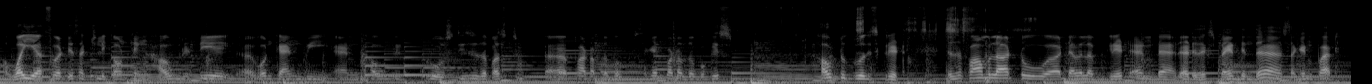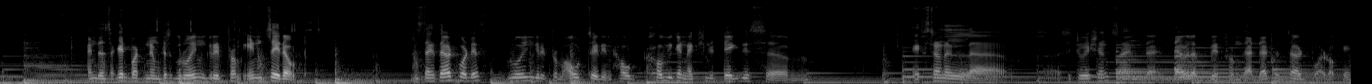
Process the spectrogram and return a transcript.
Why effort is actually counting how gritty uh, one can be and how grit grows. This is the first uh, part of the book. Second part of the book is how to grow this grit. There's a formula to uh, develop grit and that is explained in the second part and the second part is growing grit from inside out. The third part is growing grit from outside in. How how we can actually take this um, external uh, uh, situations and uh, develop grit from that. That's the third part okay?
